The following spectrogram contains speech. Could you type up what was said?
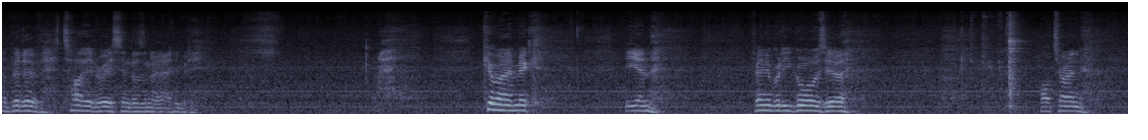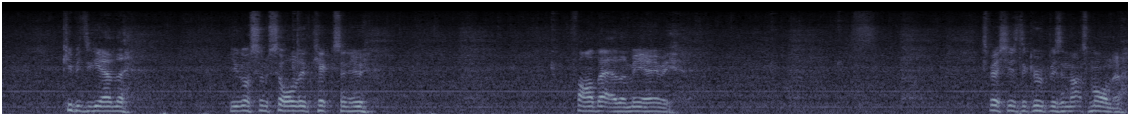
A bit of tired racing doesn't hurt anybody. Come on, Mick. Ian. If anybody goes here, I'll try and keep it together. You got some solid kicks in you. Far better than me anyway. Especially as the group isn't that small now.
